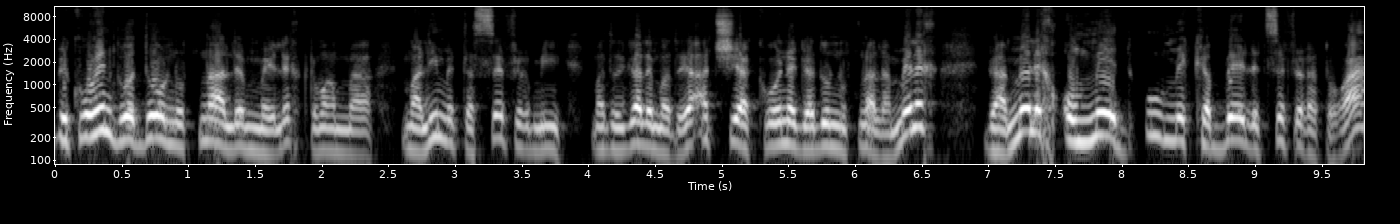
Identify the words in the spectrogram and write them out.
וכהן גדול נותנה למלך, כלומר מעלים את הספר ממדרגה למדרגה עד שהכהן הגדול נותנה למלך, והמלך עומד ומקבל את ספר התורה,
